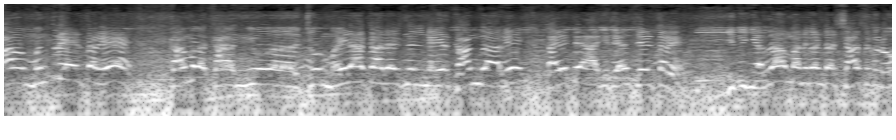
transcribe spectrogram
ಆ ಮಂತ್ರಿ ಹೇಳ್ತಾರೆ, ಕಾಮ ನೀವು ಜೂನ್ ಮಹಿಳಾ ಕಾಲೇಜಿನಲ್ಲಿ ನಡೆಯೋ ಕಾಮಗಾರಿ ಕಳಪೆ ಆಗಿದೆ ಅಂತ ಹೇಳ್ತಾರೆ. ಇದು ಎಲ್ಲ ಮನಗಂಡ ಶಾಸಕರು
